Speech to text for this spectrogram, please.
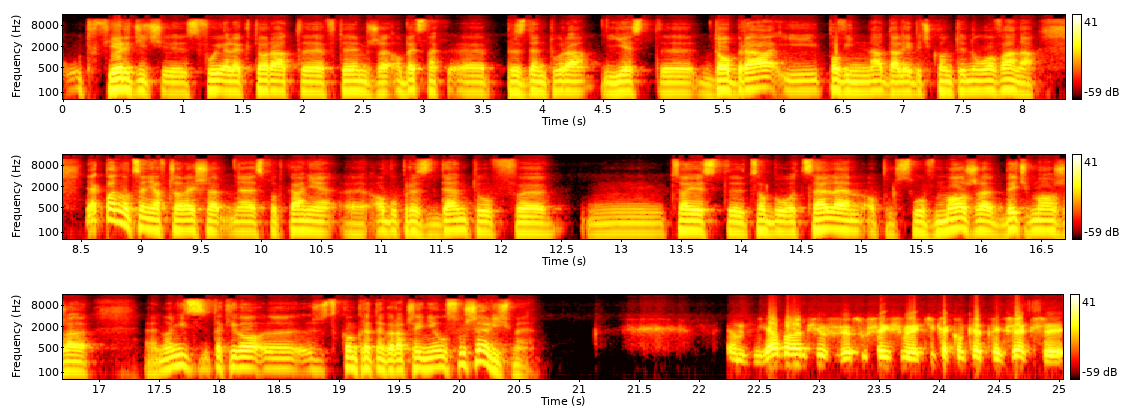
utwierdzić y, swój elektorat w tym, że obecna prezydentura jest dobra i powinna dalej być kontynuowana. Jak pan ocenia wczorajsze e, spotkanie e, obu prezydentów? E, mm, Co jest, co było celem, oprócz słów może, być może? E, No nic takiego konkretnego raczej nie usłyszeliśmy. Ja bałem się, że słyszeliśmy kilka konkretnych rzeczy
